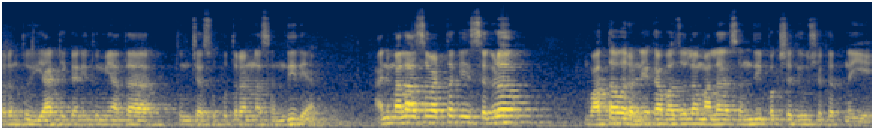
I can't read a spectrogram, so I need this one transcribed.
परंतु या ठिकाणी तुम्ही आता तुमच्या सुपुत्रांना संधी द्या. आणि मला असं वाटतं की सगळं वातावरण एका बाजूला मला संधी पक्ष देऊ शकत नाहीये.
